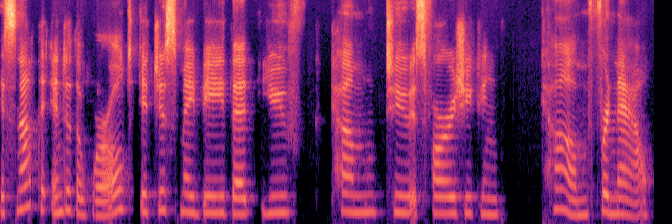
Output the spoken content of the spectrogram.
it's not the end of the world. It just may be that you've come to as far as you can come for now.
